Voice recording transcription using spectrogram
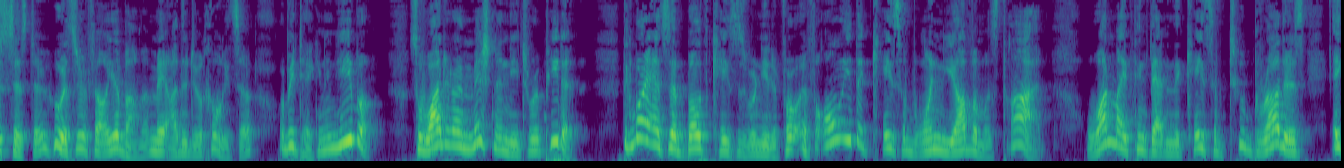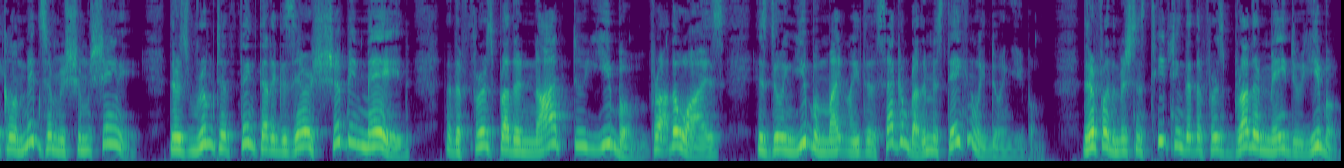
sister, who is her fellow Yavama, may either do a chalitza or be taken in Yibum. So why did our Mishnah need to repeat it? The Gemara answers that both cases were needed. For if only the case of one Yavam was taught, one might think that in the case of two brothers, Ekel Migzar Mishum Sheni, there's room to think that a gezerah should be made that the first brother not do yibum, for otherwise his doing yibum might lead to the second brother mistakenly doing yibum. Therefore, the Mishnah is teaching that the first brother may do yibum.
